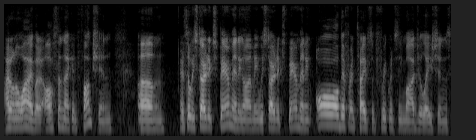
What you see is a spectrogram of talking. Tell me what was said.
I don't know why, but all of a sudden I can function um, and so we started experimenting on me. We started experimenting all different types of frequency modulations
